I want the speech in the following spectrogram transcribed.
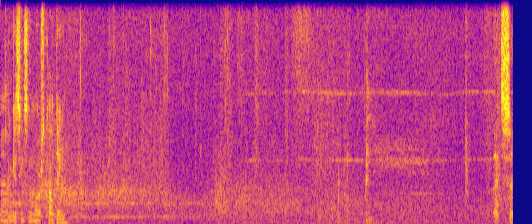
I'm guessing some more scouting. Let's see.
